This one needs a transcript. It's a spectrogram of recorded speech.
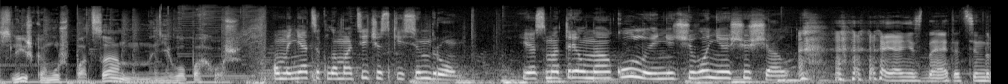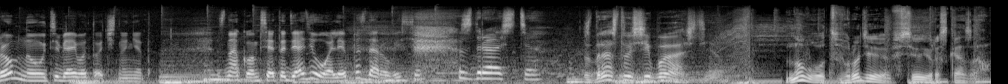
Слишком уж пацан на него похож. У меня цикломатический синдром. Я смотрел на акулу и ничего не ощущал. Я не знаю этот синдром, но у тебя его точно нет. Знакомься, это дядя Оля. Поздоровайся. Здрасте. Здравствуй, Себастьян. Ну вот, вроде все и рассказал.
